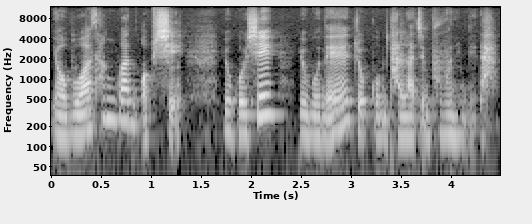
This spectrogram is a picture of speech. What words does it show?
여부와 상관없이 이것이 요번에 조금 달라진 부분입니다.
